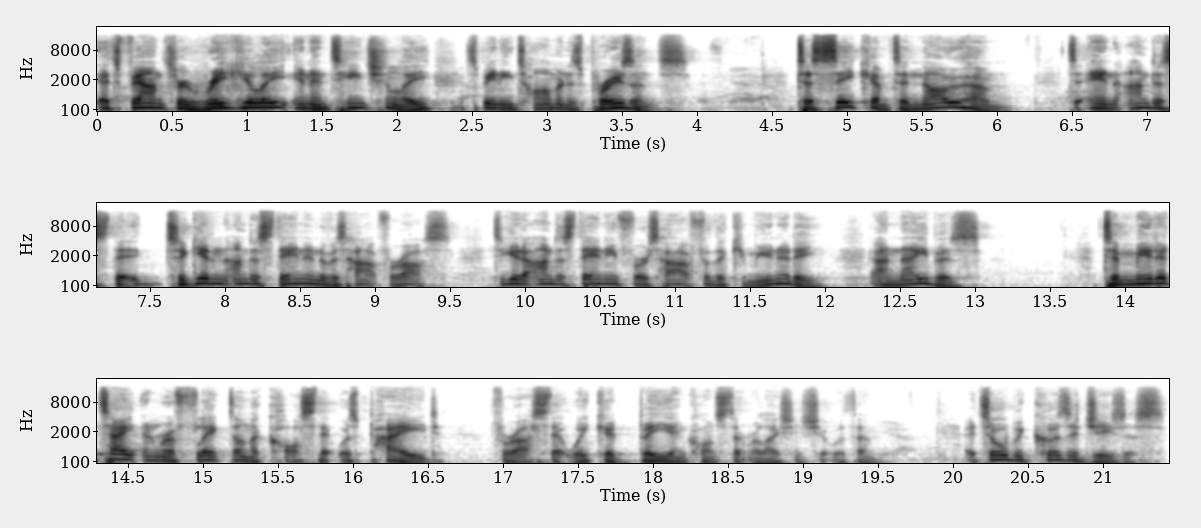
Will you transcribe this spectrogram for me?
It's found through regularly and intentionally spending time in his presence, to seek him, to know him, to, and understand, to get an understanding of his heart for us, to get an understanding for his heart for the community, our neighbors, to meditate and reflect on the cost that was paid for us that we could be in constant relationship with Him. It's all because of Jesus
